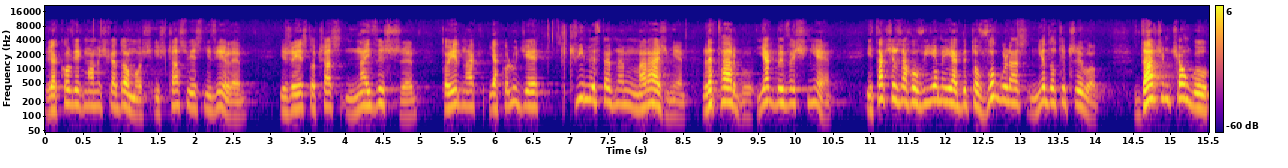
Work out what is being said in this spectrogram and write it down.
że jakkolwiek mamy świadomość, iż czasu jest niewiele i że jest to czas najwyższy, to jednak jako ludzie tkwimy w pewnym maraźmie, letargu, jakby we śnie. I tak się zachowujemy, jakby to w ogóle nas nie dotyczyło. W dalszym ciągu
